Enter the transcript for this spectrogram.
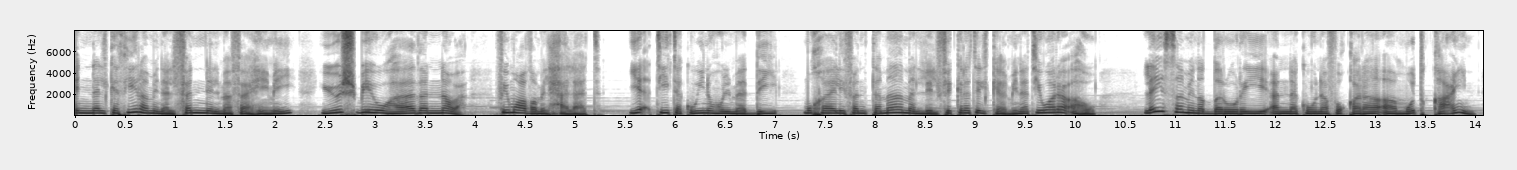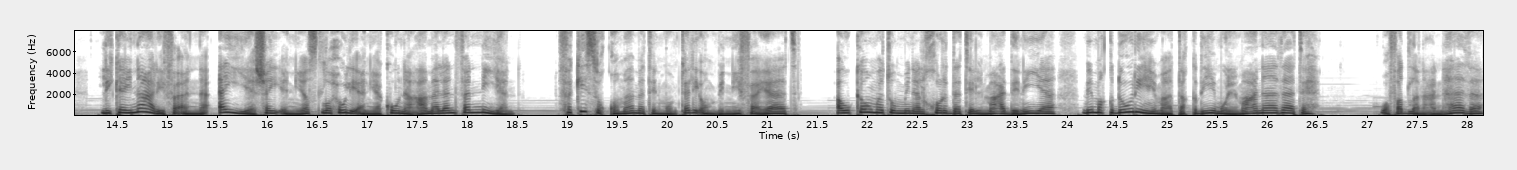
إن الكثير من الفن المفاهيمي يشبه هذا النوع في معظم الحالات. يأتي تكوينه المادي مخالفا تماما للفكرة الكامنة وراءه. ليس من الضروري أن نكون فقراء مدقعين لكي نعرف أن أي شيء يصلح لأن يكون عملا فنيا. فكيس قمامة ممتلئ بالنفايات أو كومة من الخردة المعدنية بمقدورهما تقديم المعنى ذاته. وفضلا عن هذا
